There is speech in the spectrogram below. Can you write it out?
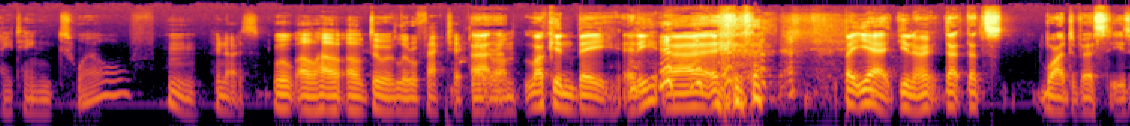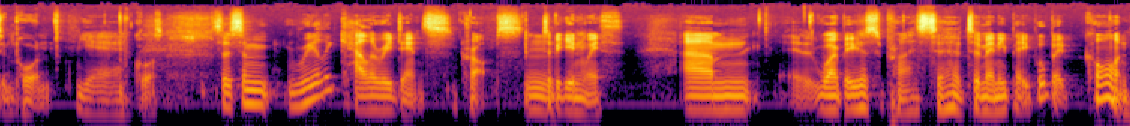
1812? Hmm, who knows? Well, I'll, I'll, I'll do a little fact check later Uh, on. lock in B, Eddie. Uh, but yeah, you know, that that's why diversity is important, Yeah. of course. So some really calorie dense crops Mm. to begin with. Um, it won't be a surprise to, to many people, but corn.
